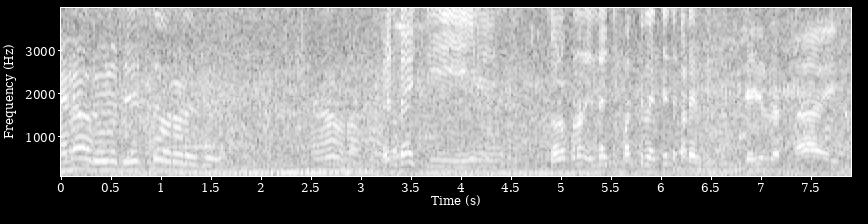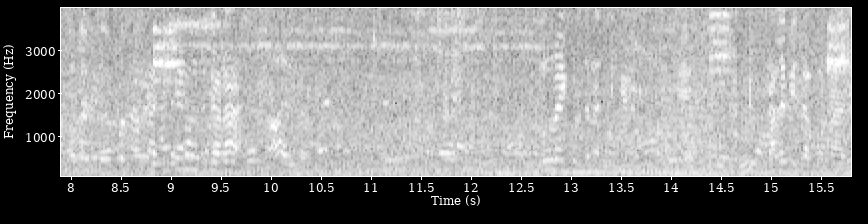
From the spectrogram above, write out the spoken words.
ஏன்னா அவரோட டேஸ்ட்டு அவரோட இது. ரெண்டாயிரத்தி சொல்ல போனால் ரெண்டாயிரத்தி பத்துலேருந்து இந்த கடை இருக்கு. ஹாய் நூறுரூவாய்க்கு கொடுத்தேன் சிக்கன். நல்ல பீஸா போட்டாரு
